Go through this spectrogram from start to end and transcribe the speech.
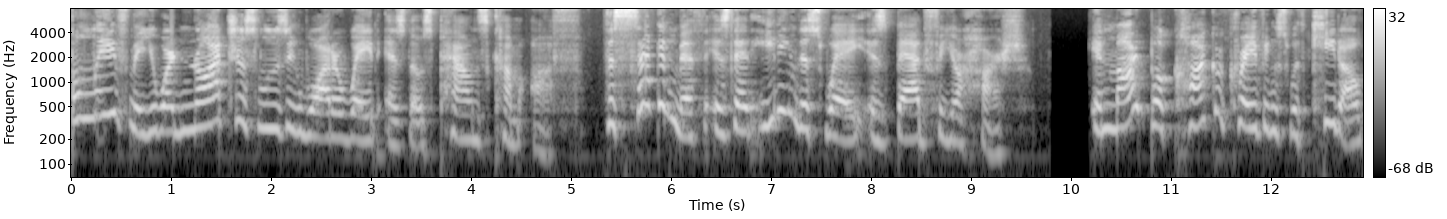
Believe me, you are not just losing water weight as those pounds come off. The second myth is that eating this way is bad for your heart. In my book, Conquer Cravings with Keto,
